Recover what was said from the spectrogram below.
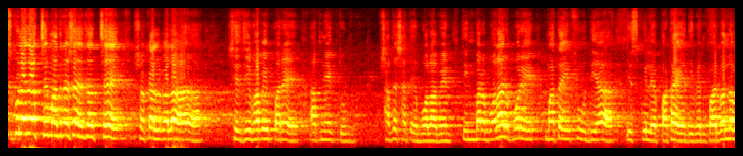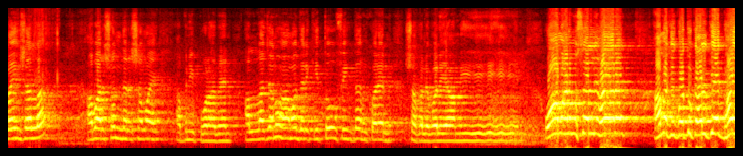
স্কুলে যাচ্ছে, মাদ্রাসায় যাচ্ছে, সকালবেলা সে যেভাবে পারে, আপনি একটু সাথে সাথে বলাবেন। তিনবার বলার পরে মাথায় ফু দিয়া স্কুলে পাঠিয়ে দিবেন। পারবেন না ভাই ইনশাল্লাহ আবার সন্ধ্যার সময় আপনি পড়াবেন। আল্লাহ যেন আমাদের কি তৌফিক দান করেন। সকলে বলে আমি ও আমার মুসল্লি ভাইয়ারা, আমাকে গতকালকে এক ভাই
